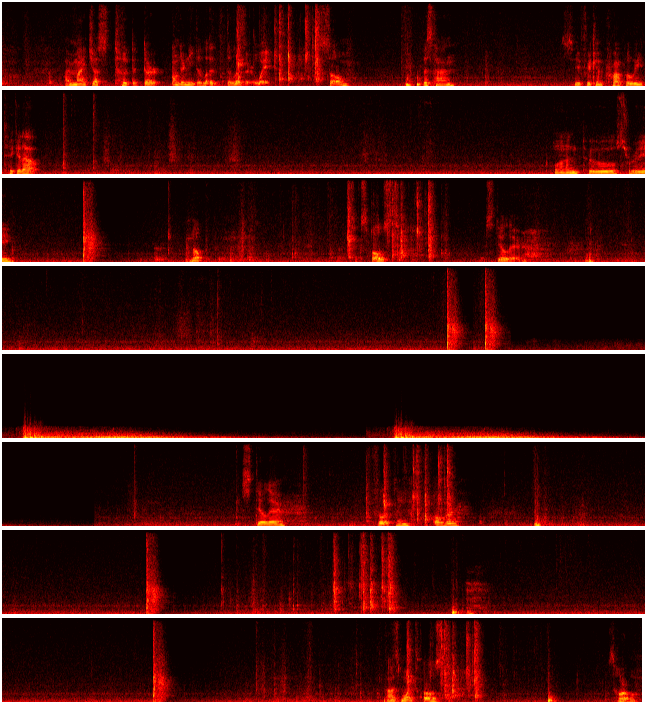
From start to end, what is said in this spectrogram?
I might just took the dirt underneath the, li the lizard away. So, this time, see if we can properly take it out. One, two, three. Nope. It's exposed. Still there. Still there. Flipping over. Now it's more exposed. It's horrible.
